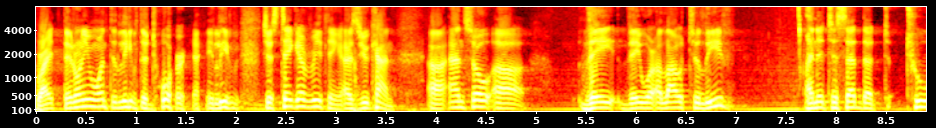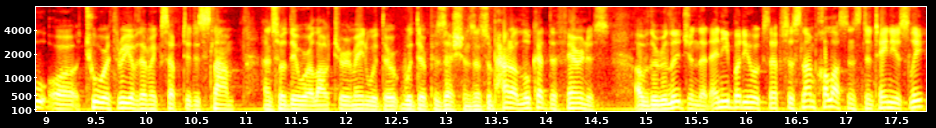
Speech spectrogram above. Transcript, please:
right? They don't even want to leave the door. leave, just take everything as you can. Uh, and so uh, they they were allowed to leave, and it is said that two or two or three of them accepted Islam, and so they were allowed to remain with their with their possessions. And subhanallah, look at the fairness of the religion that anybody who accepts Islam, khalas, instantaneously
